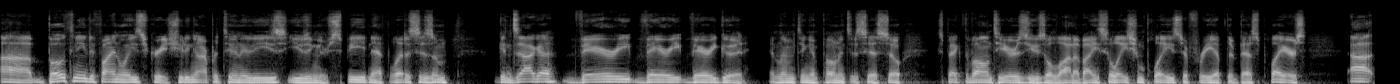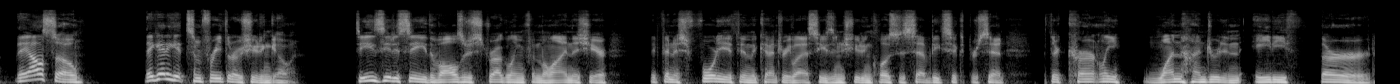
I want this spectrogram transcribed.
uh, both need to find ways to create shooting opportunities using their speed and athleticism. Gonzaga, very, very, very good at limiting opponents' assists. So expect the Volunteers use a lot of isolation plays to free up their best players. Uh, they also they got to get some free throw shooting going. It's easy to see the Vols are struggling from the line this year. They finished 40th in the country last season, shooting close to 76%, but they're currently 183rd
